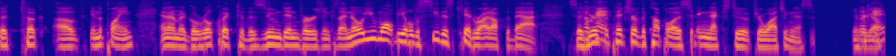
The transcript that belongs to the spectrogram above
that took of in the plane and then i'm going to go real quick to the zoomed in version because i know you won't be able to see this kid right off the bat. So here's Okay. the picture of the couple i was sitting next to if you're watching this. Here we go.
